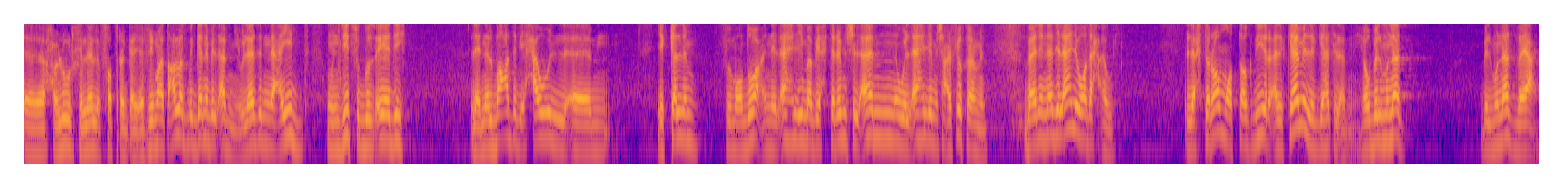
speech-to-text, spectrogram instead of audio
آه، حلول خلال الفترة الجاية. فيما يتعلق بالجانب الأمني ولازم نعيد ونزيد في الجزئية دي لأن البعض بيحاول يتكلم في موضوع إن الأهلي ما بيحترمش الأمن والأهلي مش عارف إيه ده. بقى النادي الأهلي واضح قوي الاحترام والتقدير الكامل للجهات الأمنية. وبالمناسبه بالمناسبة يعني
